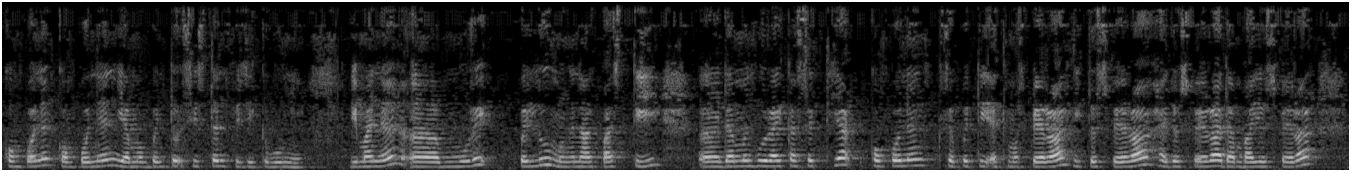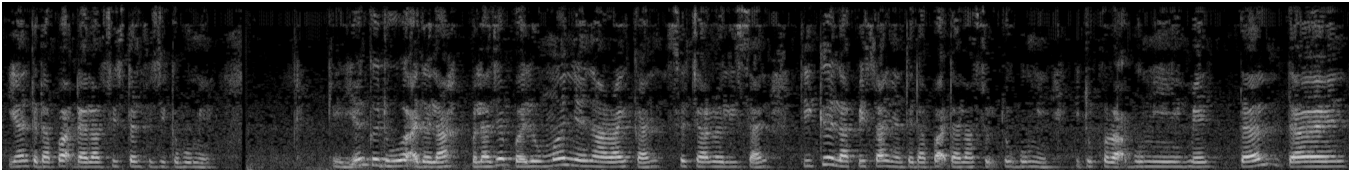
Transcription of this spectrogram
komponen-komponen yang membentuk sistem fizikal bumi. Di mana uh, murid perlu mengenal pasti uh, dan menghuraikan setiap komponen seperti atmosfera, litosfera, hidrosfera dan biosfera yang terdapat dalam sistem fizikal bumi. Okay, yang kedua adalah pelajar perlu menyenaraikan secara lisan tiga lapisan yang terdapat dalam struktur bumi. Itu kerak bumi, metal dan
